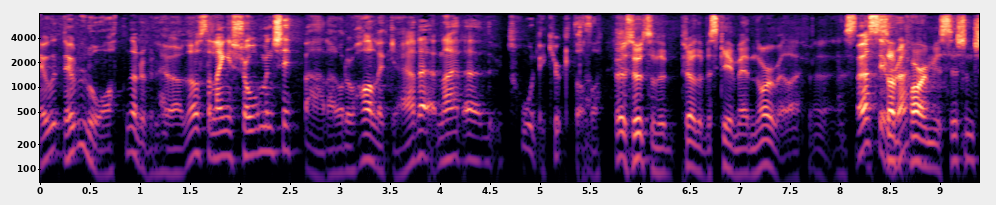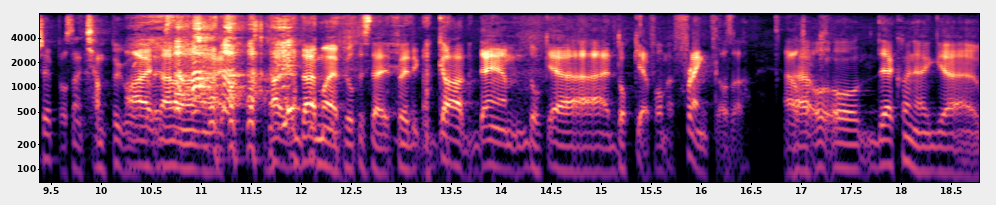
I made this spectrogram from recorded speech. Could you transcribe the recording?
det er, jo, det er jo låtene du vil høre, og så lenge showmanship er der, og du har litt greier det, Nei, det er utrolig kult, altså. Høres ut som du prøvde å beskrive Made in Norway der. Det? Subpar musicianship og så en kjempegod Nei, nei, nei, nei, nei. Her, der må jeg protestere, for god damn, dere er, dere er faen meg flinke, altså. Ja. Eh, og, og det kan jeg eh,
